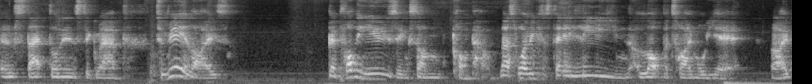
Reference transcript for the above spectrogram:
who are stacked on Instagram, to realise they're probably using some compound. That's why we can stay lean a lot of the time all year, right?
